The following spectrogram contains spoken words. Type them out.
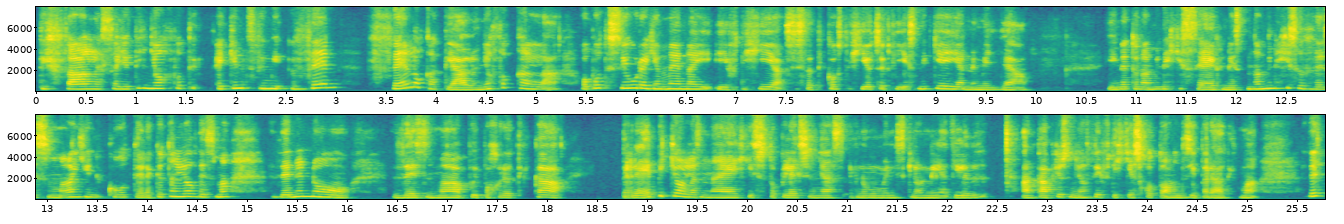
τη θάλασσα, γιατί νιώθω ότι εκείνη τη στιγμή δεν θέλω κάτι άλλο, νιώθω καλά. Οπότε σίγουρα για μένα η, ευτυχία, συστατικό στοιχείο της ευτυχίας είναι και η ανεμελιά. Είναι το να μην έχεις έγνης, να μην έχεις δεσμά γενικότερα. Και όταν λέω δεσμά, δεν εννοώ δεσμά που υποχρεωτικά πρέπει κιόλας να έχεις στο πλαίσιο μιας ευνομούμενης κοινωνίας. Δηλαδή, αν κάποιος νιώθει ευτυχία σκοτώνοντας, για παράδειγμα, δεν,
